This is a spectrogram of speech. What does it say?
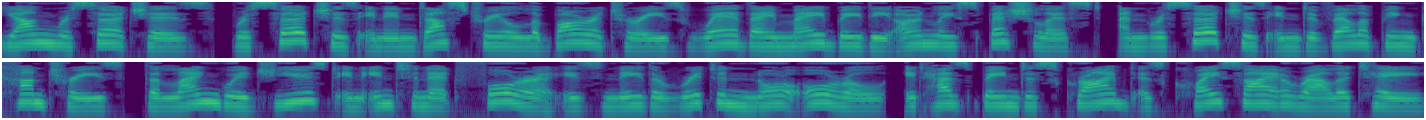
young researchers, researchers in industrial laboratories where they may be the only specialist, and researchers in developing countries. The language used in Internet fora is neither written nor oral, it has been described as quasi-orality.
